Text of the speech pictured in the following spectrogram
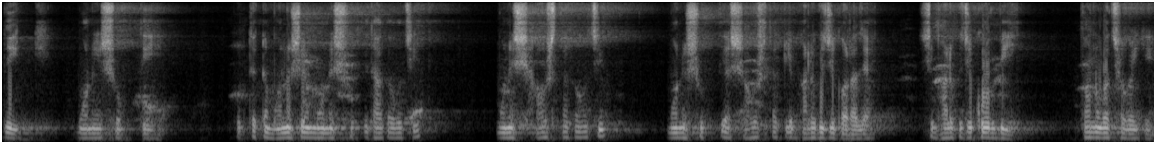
দিক। মনের শক্তি। প্রত্যেকটা মানুষের মনের শক্তি থাকা উচিত। মনের সাহস থাকা উচিত। মনের শক্তি আর সাহস থাকলে ভালো কিছু করা যায়। সে ভালো কিছু করবেই। ধন্যবাদ সবাইকে।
